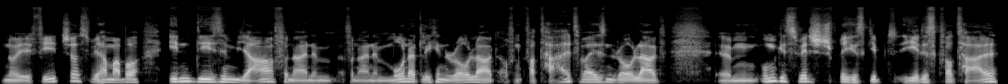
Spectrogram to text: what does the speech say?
neue Features. Wir haben aber in diesem Jahr von einem von einem monatlichen Rollout auf einen quartalsweisen Rollout ähm, umgeswitcht, sprich es gibt jedes Quartal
